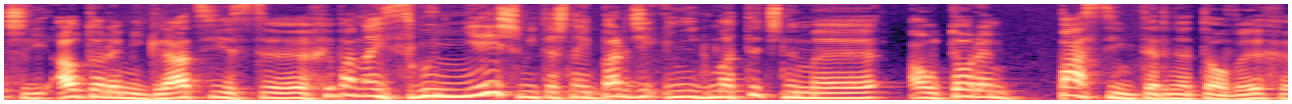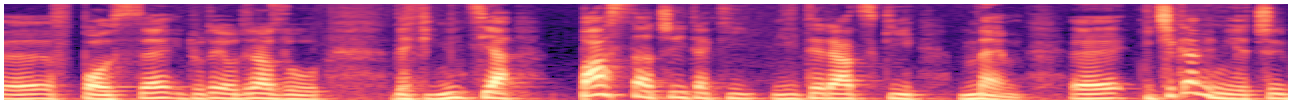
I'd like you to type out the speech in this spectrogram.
czyli autor emigracji, jest e, chyba najsłynniejszym i też najbardziej enigmatycznym e, autorem past internetowych e, w Polsce. I tutaj od razu definicja. Pasta, czyli taki literacki mem. E, I ciekawi mnie, czy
